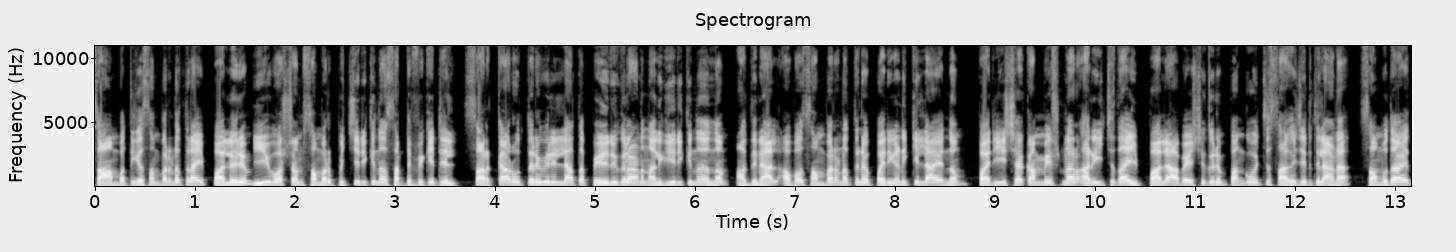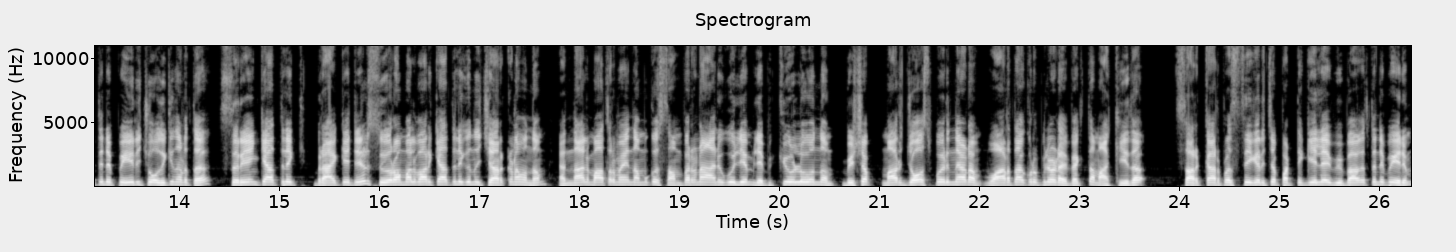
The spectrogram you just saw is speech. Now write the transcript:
സാമ്പത്തിക സംവരണത്തിനായി പലരും ഈ വർഷം സമർപ്പിച്ചിരിക്കുന്ന സർട്ടിഫിക്കറ്റിൽ സർക്കാർ ഉത്തരവിലില്ലാത്ത പേരുകളാണ് നൽകിയിരിക്കുന്നതെന്നും അതിനാൽ അവ സംവരണത്തിന് പരിഗണിക്കില്ല എന്നും പരീക്ഷാ കമ്മീഷണർ അറിയിച്ചതായി പല അപേക്ഷകരും പങ്കുവച്ച സാഹചര്യത്തിലാണ് സമുദായത്തിന്റെ പേര് ചോദിക്കുന്നിടത്ത് സിറിയൻ കാത്തലിക് ബ്രാക്കറ്റിൽ സീറോ മലബാർ കാത്തലിക് എന്ന് ചേർക്കണമെന്നും എന്നാൽ മാത്രമേ നമുക്ക് സംവരണ ആനുകൂല്യം ലഭിക്കുകയുള്ളൂവെന്നും ബിഷപ്പ് മാർ ജോസ് പൊരുന്നേടം വാർത്താക്കുറിപ്പിലൂടെ വ്യക്തമാക്കിയത്. സർക്കാർ പ്രസിദ്ധീകരിച്ച പട്ടികയിലെ വിഭാഗത്തിന്റെ പേരും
